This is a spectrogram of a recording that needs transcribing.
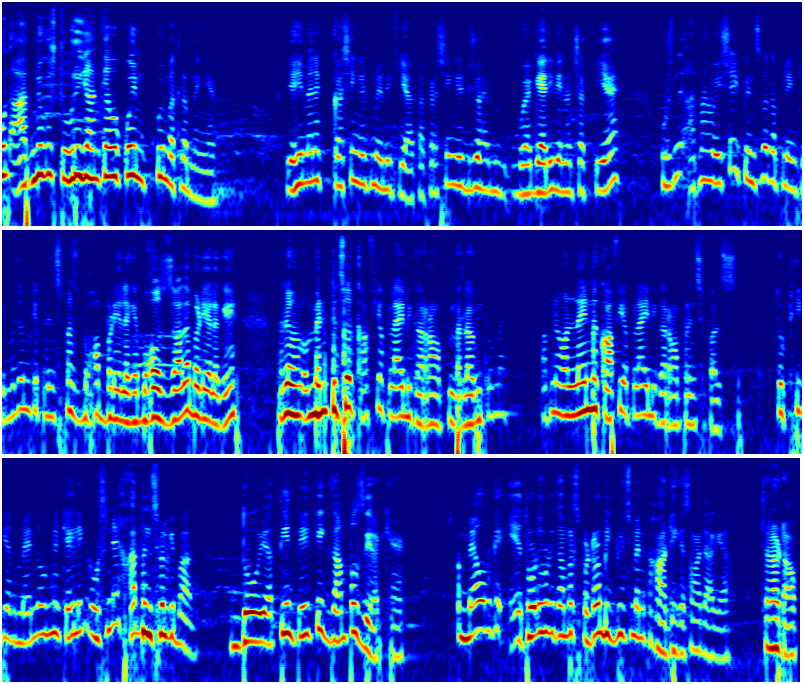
उन आदमियों की स्टोरी जान के वो कोई कोई मतलब नहीं है। यही मैंने क्रशिंग इट में भी किया था। क्रशिंग इट जो है वह गैरी वेनरचक की है। उसने मैं हमेशा एक प्रिंसिपल अप्लेन की मुझे उनके प्रिंसिपल्स बहुत बढ़िया लगे, बहुत ज़्यादा बढ़िया लगे। मतलब मैंने प्रिंसिपल काफ़ी अप्लाई भी कर रहा हूँ। मतलब अभी तो मैं अपने ऑनलाइन में काफ़ी अप्लाई भी कर रहा हूँ प्रिंसिपल्स तो ठीक है तो मैंने उन्हें क्या लेकिन उसने हर प्रिंसिपल के बाद दो या तीन पेज के एग्जाम्पल्स दे रखे हैं। अब मैं उनके थोड़े थोड़े एग्जाम्पल्स पढ़ रहा हूँ बीच बीच मैंने कहा हाँ ठीक है, समझ आ गया। चलो हटाओ।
